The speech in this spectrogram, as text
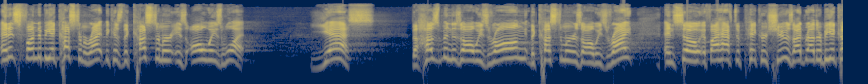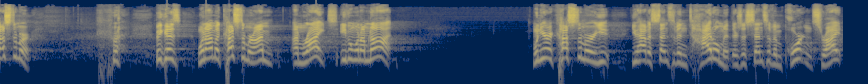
And it's fun to be a customer, right? Because the customer is always what? Yes. The husband is always wrong, the customer is always right. And so if I have to pick her shoes, I'd rather be a customer. because when I'm a customer, I'm, I'm right, even when I'm not. When you're a customer, you, you have a sense of entitlement, there's a sense of importance, right?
